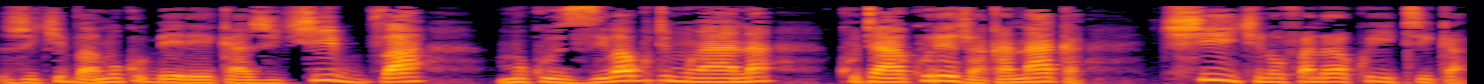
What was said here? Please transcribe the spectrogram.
zvichibva mukubereka zvichibva mukuziva kuti mwana kuti akure zvakanaka. Chii chinofanira kuitika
